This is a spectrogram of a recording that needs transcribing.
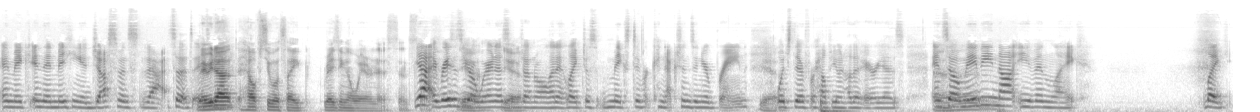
and make and then making adjustments to that. So it's, it's Maybe that helps you with like raising awareness and stuff. yeah, it raises your awareness yeah. in general, and it like just makes different connections in your brain, Yeah. which therefore help you in other areas. And so maybe Uh. not even like like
